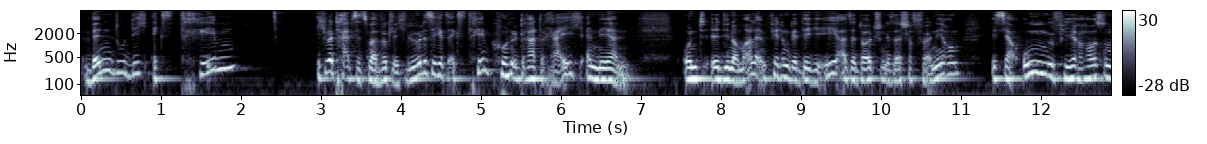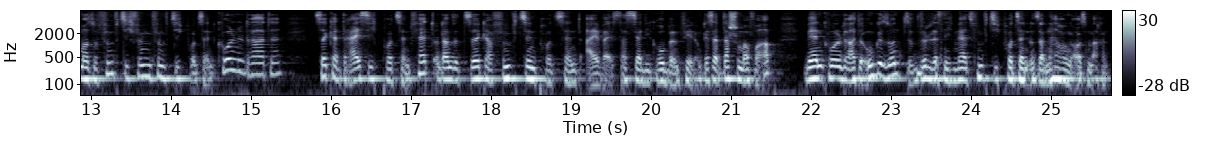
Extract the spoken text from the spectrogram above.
wenn du dich extrem, ich übertreibe es jetzt mal wirklich, du würdest dich jetzt extrem kohlenhydratreich ernähren, und äh, die normale Empfehlung der DGE, also der Deutschen Gesellschaft für Ernährung, ist ja ungefähre Hausnummer so 50, 55 Prozent Kohlenhydrate, circa 30 Prozent Fett und dann so circa 15 Prozent Eiweiß. Das ist ja die grobe Empfehlung. Deshalb das schon mal vorab. Wären Kohlenhydrate ungesund, würde das nicht mehr als 50 Prozent unserer Nahrung ausmachen.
